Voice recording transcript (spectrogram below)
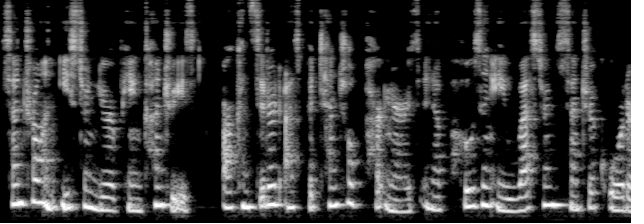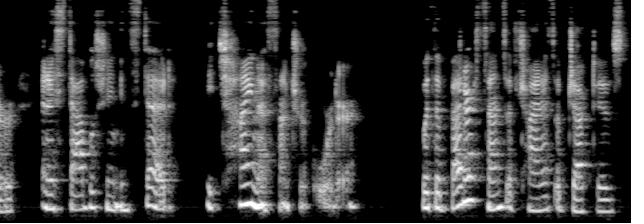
Central and Eastern European countries are considered as potential partners in opposing a Western centric order and establishing instead a China centric order. With a better sense of China's objectives,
